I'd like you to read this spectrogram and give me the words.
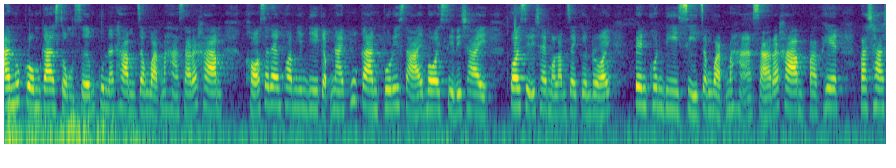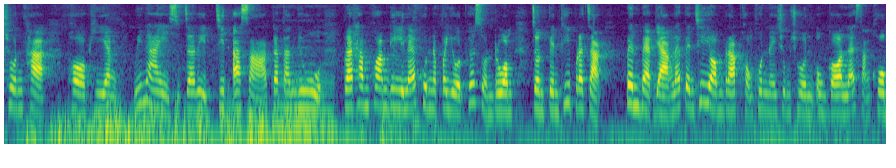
อนุกรมการส่งเสริมคุณธรรม จังหวัดมหาสารคาม ขอแสดงความยินดีกับนายผู้การปุริสายบอยสิริชัย บอยสิริชัยหมอลำใจเกินร้อย เป็นคนดีสีจังหวัดมหาสารคาม ประเภท ประชาชนค่ะ พอเพียง วินัย สุจริต จิตอาสากตัญญูกระทำความดีและคุณประโยชน์เพื่อส่วนรวม จนเป็นที่ประจักษ์เป็นแบบอย่างและเป็นที่ยอมรับของคนในชุมชน องค์กรและสังคม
